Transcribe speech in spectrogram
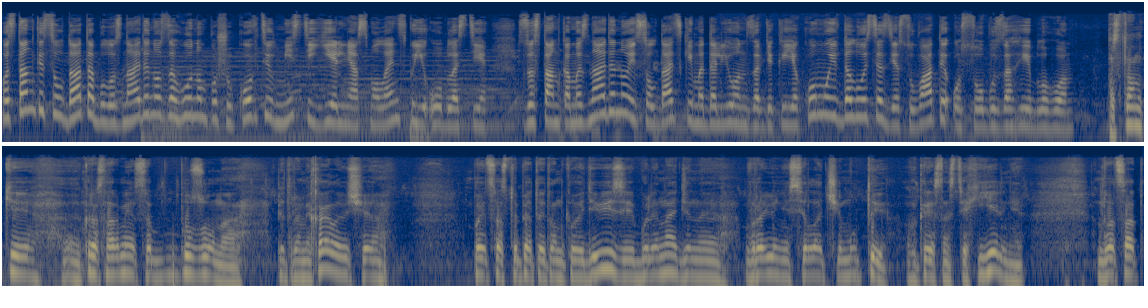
Останки солдата було знайдено загоном пошуковців в місті Єльня Смоленської області. З останками знайдено і солдатський медальйон, завдяки якому і вдалося з'ясувати особу загиблого. Останки э, красноармейца Бузуна Петра Михайловича, бойца 105-й танковой дивизии, были найдены в районе села Чемуты в окрестностях Ельни 20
